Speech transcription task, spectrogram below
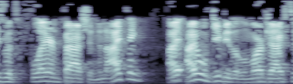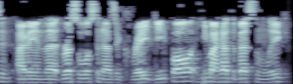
is with flair and fashion. And I think I, I will give you that Lamar Jackson. I mean that Russell Wilson has a great deep ball. He might have the best in the league.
